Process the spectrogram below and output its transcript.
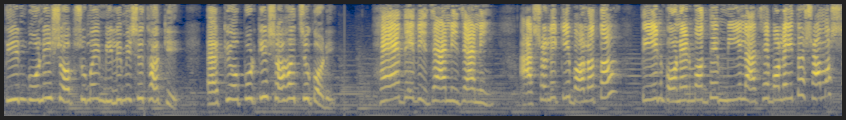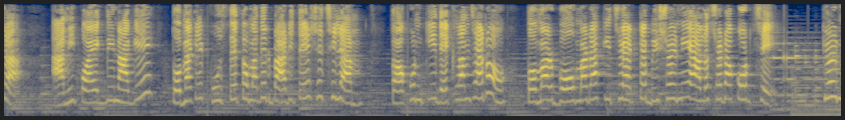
তিন বোনই সবসময় মিলেমিশে থাকে একে অপরকে সাহায্য করে। হ্যাঁ দিদি জানি জানি। আসলে কি বলতো? তিন বোনের মধ্যে মিল আছে বলেই তো সমস্যা। আমি কয়েকদিন আগে তোমাকে খুঁজতে তোমাদের বাড়িতে এসেছিলাম। তখন কি দেখলাম জানো? তোমার বৌমারা কিছু একটা বিষয় নিয়ে আলোচনা করছে। কেন?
